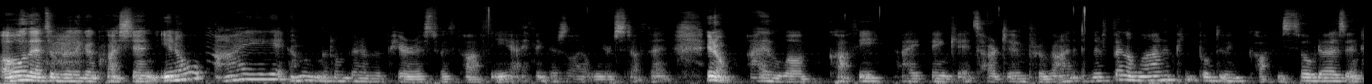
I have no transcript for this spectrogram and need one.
Oh, that's a really good question. You know, I am a little bit of a purist with coffee. I think there's a lot of weird stuff that, you know, I love coffee. I think it's hard to improve on. And there's been a lot of people doing coffee sodas and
